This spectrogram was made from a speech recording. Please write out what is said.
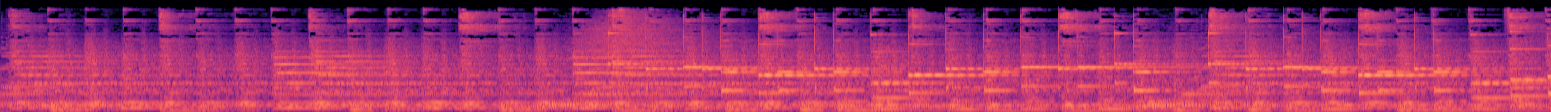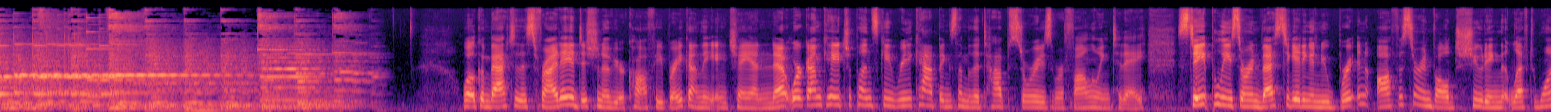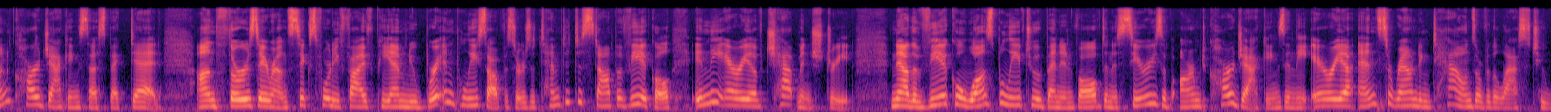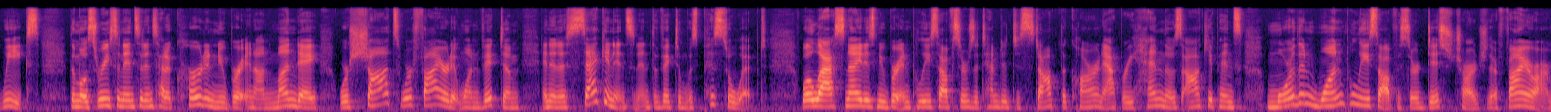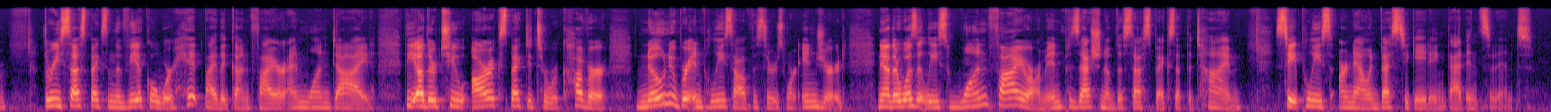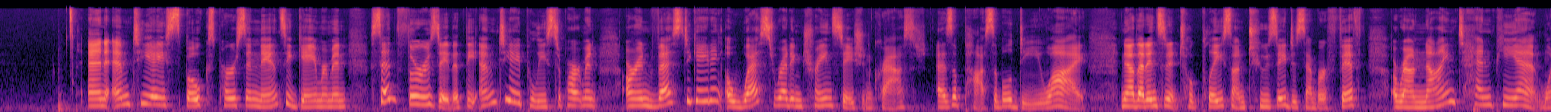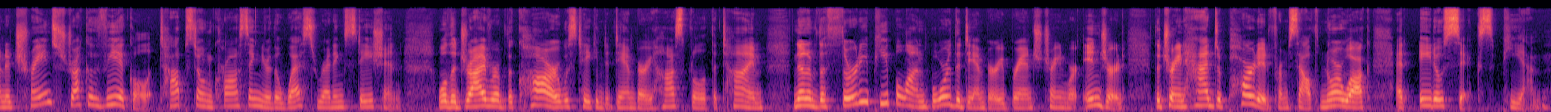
Welcome back to this Friday edition of your coffee break on the HAN network. I'm Kate Czaplinski recapping some of the top stories we're following today. State police are investigating a New Britain officer involved shooting that left one carjacking suspect dead. On Thursday around 6:45 p.m., New Britain police officers attempted to stop a vehicle in the area of Chapman Street. Now, the vehicle was believed to have been involved in a series of armed carjackings in the area and surrounding towns over the last 2 weeks. The most recent incidents had occurred in New Britain on Monday where shots were fired at one victim, and in a second incident, the victim was pistol whipped. Well, last night, as New Britain police officers attempted to stop the car and apprehend those occupants, more than one police officer discharged their firearm. Three suspects in the vehicle were hit by the gunfire, and one died. The other two are expected to recover. No New Britain police officers were injured. Now, there was at least one firearm in possession of the suspects at the time. State police are now investigating that incident. And MTA spokesperson Nancy Gamerman said Thursday that the MTA Police Department are investigating a West Redding train station crash as a possible DUI. Now, that incident took place on Tuesday, December 5th, around 9:10 p.m. when a train struck a vehicle at Topstone Crossing near the West Redding station. While the driver of the car was taken to Danbury Hospital at the time. None of the 30 people on board the Danbury branch train were injured. The train had departed from South Norwalk at 8:06 p.m.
